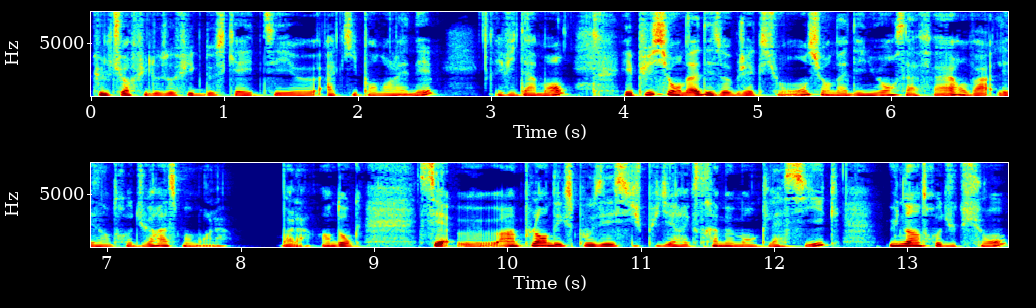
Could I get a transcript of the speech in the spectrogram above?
culture philosophique de ce qui a été acquis pendant la évidemment. Et puis si on a des objections, si on a des nuances à faire, on va les introduire à ce moment-là. Voilà, hein. donc c'est euh, un plan d'exposé, si je puis dire, extrêmement classique, une introduction,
